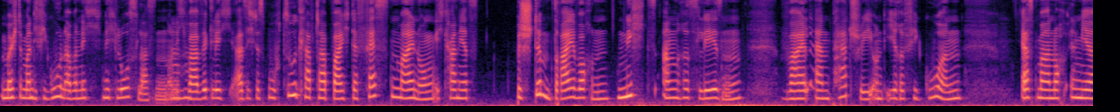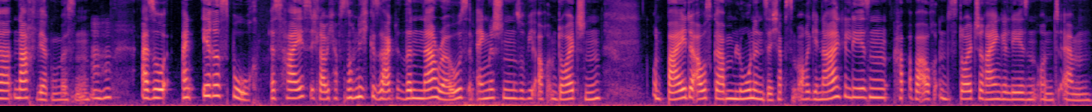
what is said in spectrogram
möchte man die Figuren aber nicht, nicht loslassen. Und mhm. ich war wirklich, als ich das Buch zugeklappt habe, war ich der festen Meinung, ich kann jetzt bestimmt drei Wochen nichts anderes lesen, weil Anne Patry und ihre Figuren erstmal noch in mir nachwirken müssen. Mhm. Also ein irres Buch. Es heißt, ich glaube, ich habe es noch nicht gesagt, The Narrows im Englischen sowie auch im Deutschen. Und beide Ausgaben lohnen sich. Ich habe es im Original gelesen, habe aber auch ins Deutsche reingelesen und ähm,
